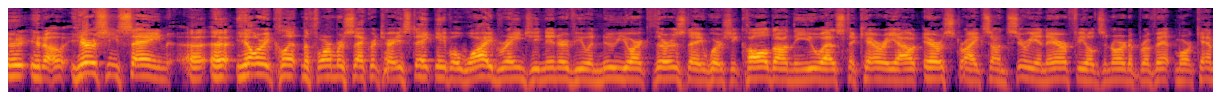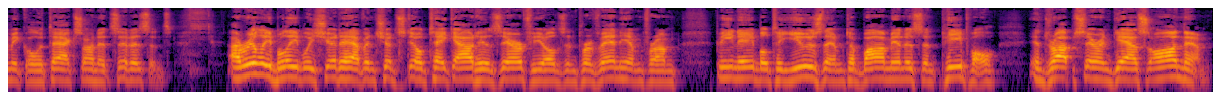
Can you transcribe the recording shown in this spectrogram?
uh, you know, here she's saying uh, uh, Hillary Clinton, the former Secretary of State, gave a wide ranging interview in New York Thursday where she called on the U.S. to carry out airstrikes on Syrian airfields in order to prevent more chemical attacks on its citizens. I really believe we should have and should still take out his airfields and prevent him from being able to use them to bomb innocent people and drop sarin gas on them.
